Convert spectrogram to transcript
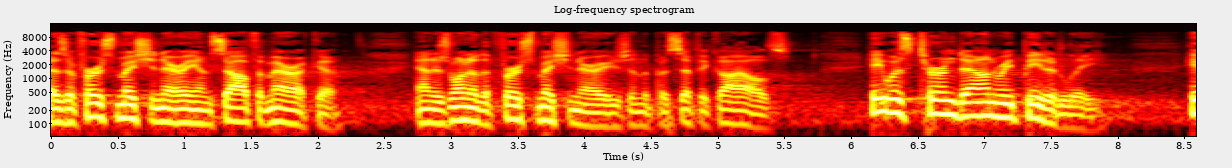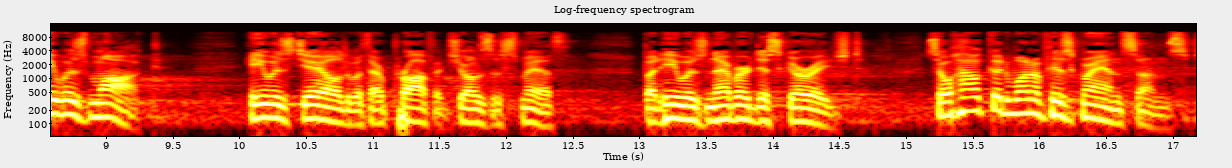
as a first missionary in South America, and as one of the first missionaries in the Pacific Isles. He was turned down repeatedly. He was mocked. He was jailed with our prophet Joseph Smith, but he was never discouraged. So how could one of his grandsons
